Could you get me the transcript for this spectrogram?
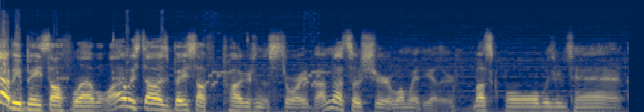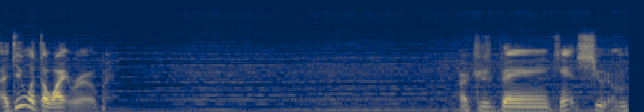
It's gotta be based off level. I always thought it was based off progress in the story, but I'm not so sure one way or the other. Musk pole, wizard's hat. I do want the white robe. Archer's Bane, can't shoot him.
